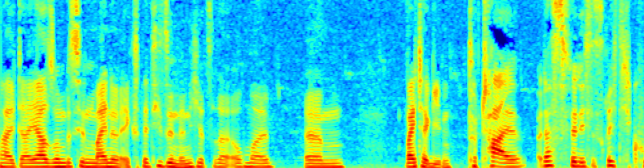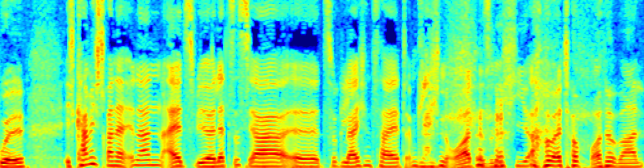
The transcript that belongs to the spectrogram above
halt da ja so ein bisschen meine Expertise, nenne ich jetzt da auch mal, ähm, weitergeben. Total. Das finde ich ist richtig cool. Ich kann mich dran erinnern, als wir letztes Jahr äh, zur gleichen Zeit am gleichen Ort, also nicht hier, aber da vorne waren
